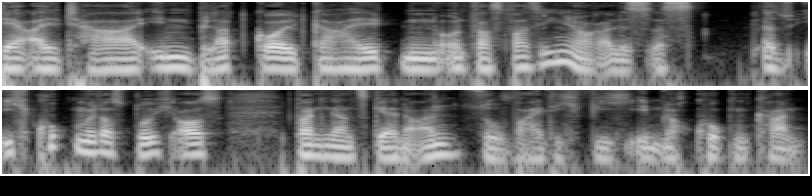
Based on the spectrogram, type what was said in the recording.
der Altar in Blattgold gehalten und was weiß ich noch alles. Das, also ich gucke mir das durchaus dann ganz gerne an, soweit ich, wie ich eben noch gucken kann.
